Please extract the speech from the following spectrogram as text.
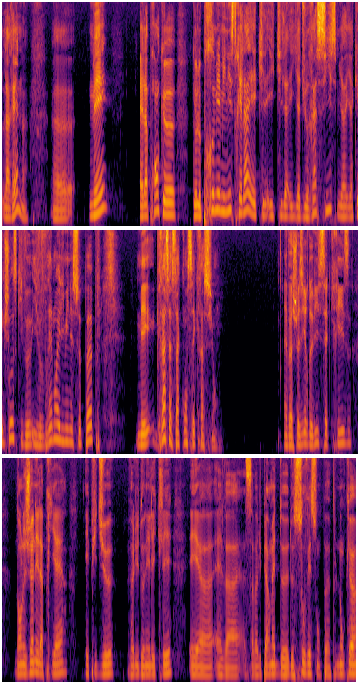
la reine, euh, mais elle apprend que, que le Premier ministre est là et qu'il y a du racisme, il y a, quelque chose qui veut, il veut vraiment éliminer ce peuple, mais grâce à sa consécration, elle va choisir de vivre cette crise dans le jeûne et la prière, et puis Dieu va lui donner les clés et euh, elle va, ça va lui permettre de, sauver son peuple. Donc, euh,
